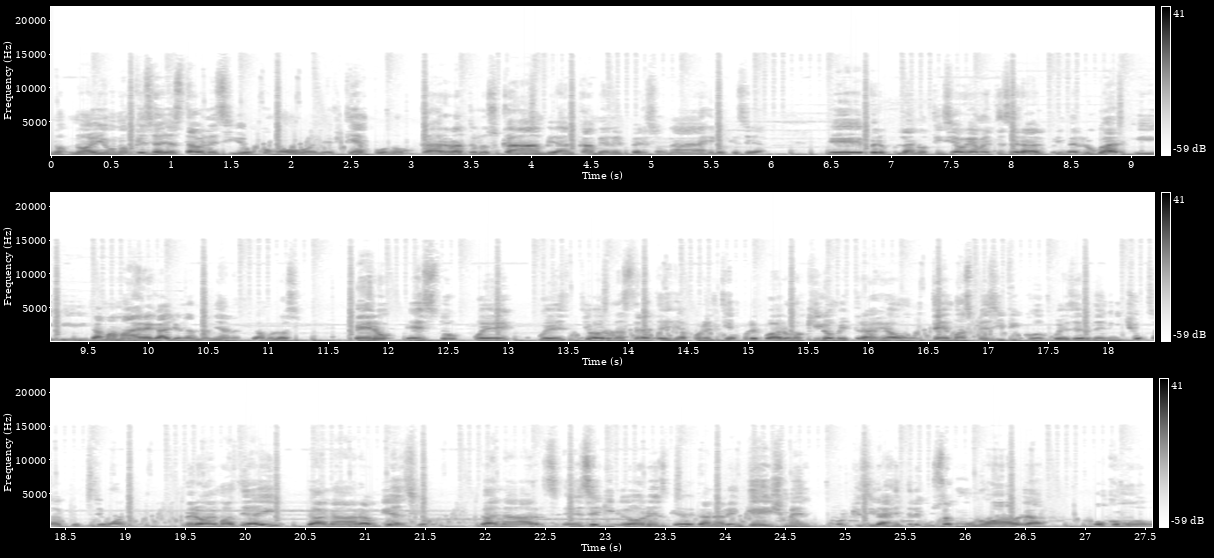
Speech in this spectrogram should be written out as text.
no, no, hay uno que se haya establecido como en el tiempo, ¿no? Cada rato los cambian, cambian el personaje, lo que sea. Eh, pero la noticia obviamente será el primer lugar y, la mamadera de gallo en las mañanas, digámoslo así pero esto puede, puede llevar una estrategia por el tiempo, le puede dar uno kilometraje a un tema específico, puede ser de nicho, exacto, que dice Juan, pero además de ahí, ganar audiencia, ganar eh, seguidores, ganar engagement, porque si la gente le gusta como uno habla o como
